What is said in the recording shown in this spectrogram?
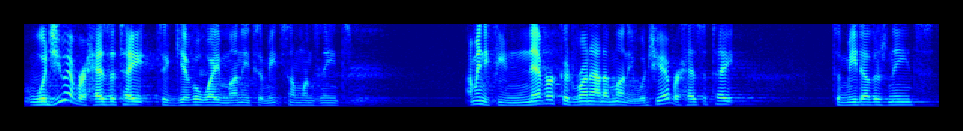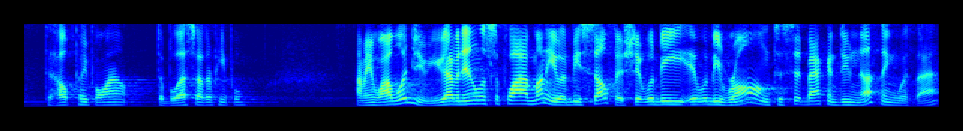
would you ever hesitate to give away money to meet someone's needs? I mean, if you never could run out of money, would you ever hesitate to meet others' needs, to help people out, to bless other people? I mean, why would you? You have an endless supply of money. It would be selfish. It would be, it would be wrong to sit back and do nothing with that.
